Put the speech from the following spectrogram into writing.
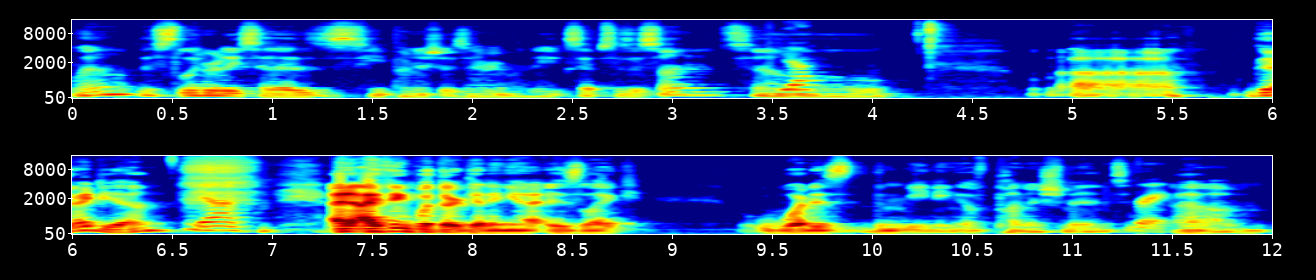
well, this literally says He punishes everyone He accepts as a son. So, Yeah. uh, good idea. Yeah. And I think what they're getting at is like, what is the meaning of punishment? Right. Um,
